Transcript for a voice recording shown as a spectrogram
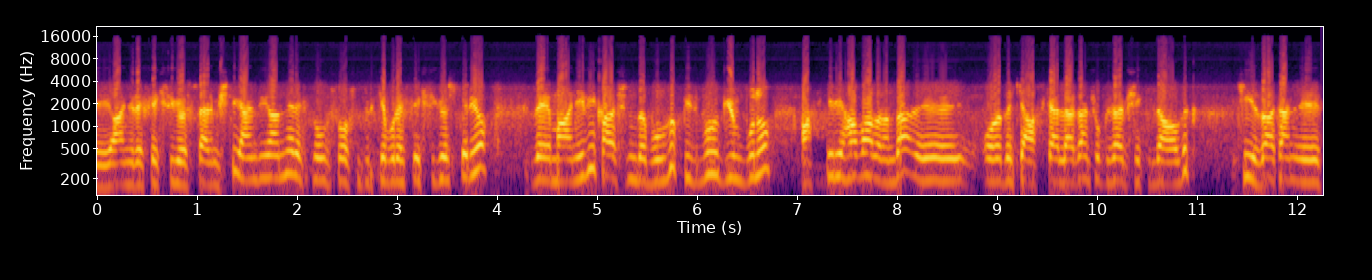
e, aynı refleksi göstermişti. Yani dünyanın neresinde olursa olsun Türkiye bu refleksi gösteriyor ve manevi karşılığında bulduk. Biz bugün bunu askeri havaalanında e, oradaki askerlerden çok güzel bir şekilde aldık. Ki zaten e,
